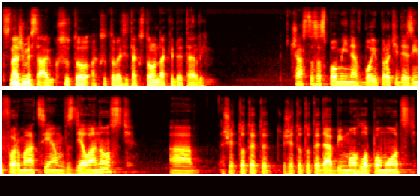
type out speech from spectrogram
snažíme sa, ak sú to, ak sú to veci, tak sú to len také detaily. Často sa spomína v boji proti dezinformáciám vzdelanosť a že toto, že toto teda by mohlo pomôcť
